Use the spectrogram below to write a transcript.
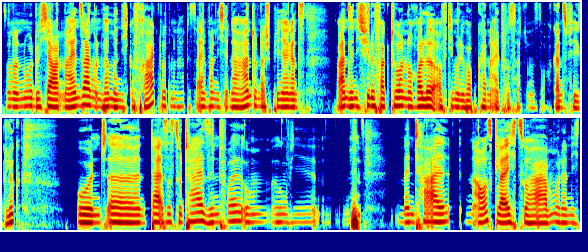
sondern nur durch Ja und Nein sagen. Und wenn man nicht gefragt wird, man hat es einfach nicht in der Hand und da spielen ja ganz wahnsinnig viele Faktoren eine Rolle, auf die man überhaupt keinen Einfluss hat. Und das ist auch ganz viel Glück. Und äh, da ist es total sinnvoll, um irgendwie mental einen Ausgleich zu haben oder nicht,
